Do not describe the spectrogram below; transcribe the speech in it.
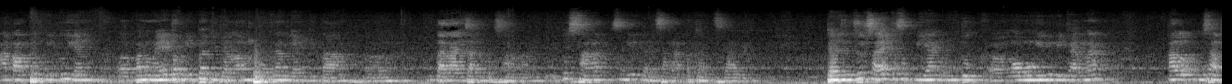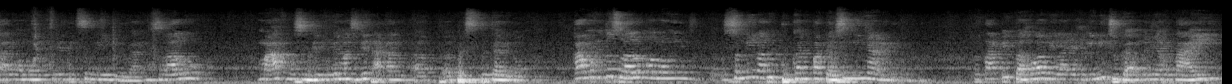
apa pun itu yang apa namanya terlibat di dalam program yang kita uh, kita rancang bersama itu, itu sangat sengit dan sangat tegang sekali. Dan jujur saya kesepian untuk uh, ngomong ini karena kalau misalkan ngomong kritik seni gitu kan selalu maaf Mas Didit mungkin Mas akan uh, bersepeda gitu. Kamu itu selalu ngomongin seni tapi bukan pada seninya gitu tetapi bahwa wilayah ini juga menyertai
